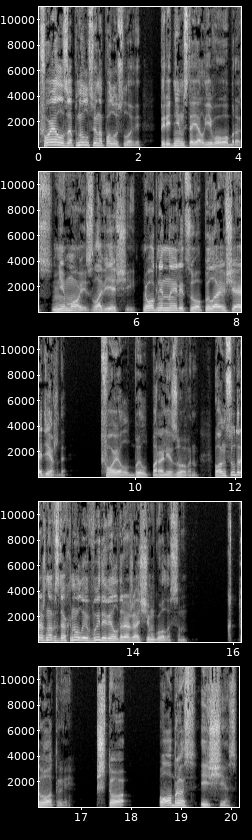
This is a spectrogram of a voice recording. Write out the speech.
Фойл запнулся на полуслове. Перед ним стоял его образ, немой, зловещий, огненное лицо, пылающая одежда. Фойл был парализован. Он судорожно вздохнул и выдавил дрожащим голосом. «Кто ты? Что?» Образ исчез.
